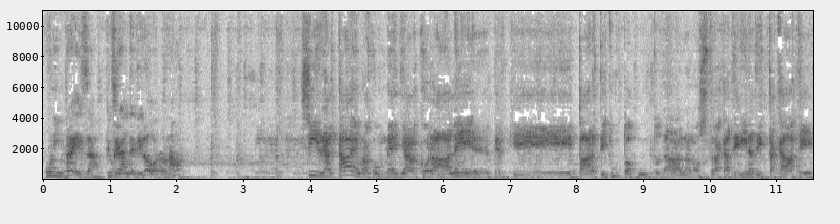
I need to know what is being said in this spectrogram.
un'impresa più grande di loro, no? Sì, in realtà è una commedia corale eh, perché parte tutto appunto dalla nostra Caterina detta Cate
